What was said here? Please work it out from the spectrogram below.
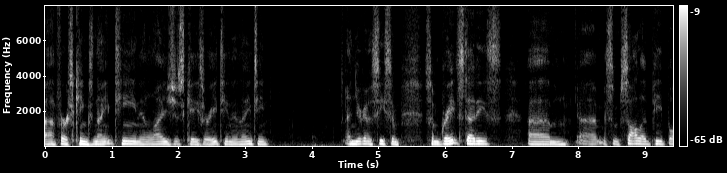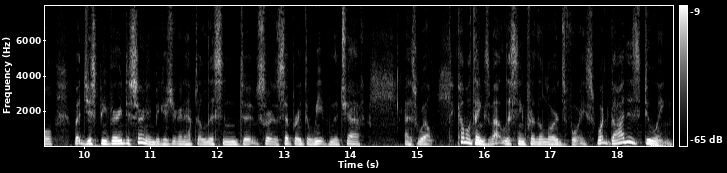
uh, First Kings 19 in Elijah's case, or 18 and 19, and you're going to see some some great studies, um, um, some solid people. But just be very discerning because you're going to have to listen to sort of separate the wheat from the chaff, as well. A couple things about listening for the Lord's voice. What God is doing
